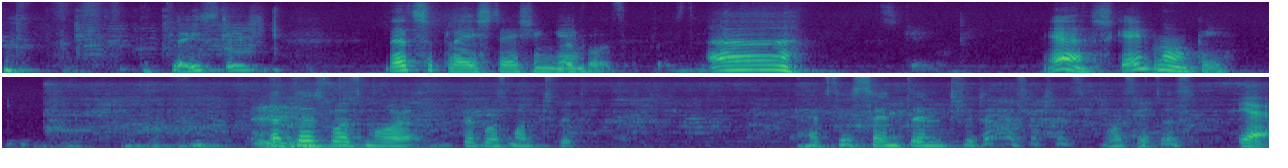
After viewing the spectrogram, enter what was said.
the PlayStation. That's a PlayStation That game. a PlayStation. Uh, yeah, Skate Monkey. But this was more. That was more Twitter. Have they sent in Twitter messages? Was it this? Yeah,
